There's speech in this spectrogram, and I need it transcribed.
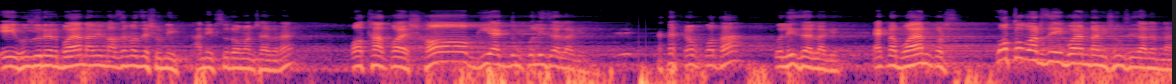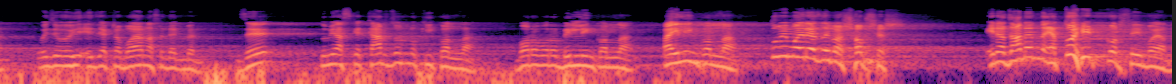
এই হুজুরের বয়ান আমি মাঝে মাঝে শুনি আনিফসুর রহমান সাহেবের হ্যাঁ? কথা কয়, সব গিয়ে একদম কলিজায় লাগে। সব কথা কলিজায় লাগে। একটা বয়ান করছে। কতবার যে এই বয়ানটা আমি শুনছি জানেন না? ওই যে ওই, এই যে একটা বয়ান আছে, দেখবেন, যে তুমি আজকে কার জন্য কি করলা? বড় বড় বিল্ডিং করলা, পাইলিং করলা, তুমি মরে যাইবা, সব শেষ। এটা জানেন না, এত হিট করছে এই বয়ান।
